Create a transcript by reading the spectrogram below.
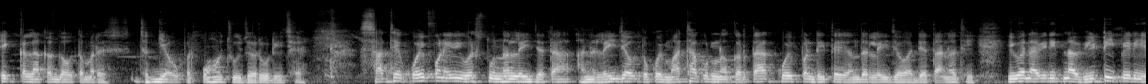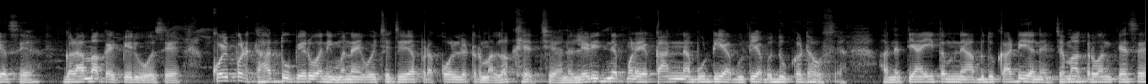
એક કલાક અગાઉ તમારે જગ્યા ઉપર પહોંચવું જરૂરી છે. સાથે કોઈ પણ એવી વસ્તુ ન લઈ જતા અને લઈ જાઓ તો કોઈ માથાકૂટ ન કરતા, કોઈ પણ રીતે અંદર લઈ જવા દેતા નથી. ઇવન આવી રીતના વીંટી પહેરી હશે, ગળામાં કંઈ પહેર્યું હશે, કોઈ પણ ધાતુ પહેરવાની મનાઈ હોય છે, જે આપણા કોલ લેટરમાં લખે જ છે અને લેડીઝને પણ એ કાનના બુટિયા બુટિયા બધું કઢાવશે. અને ત્યાં એ તમને આ બધું કાઢી અને જમા કરવાનું કહેશે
